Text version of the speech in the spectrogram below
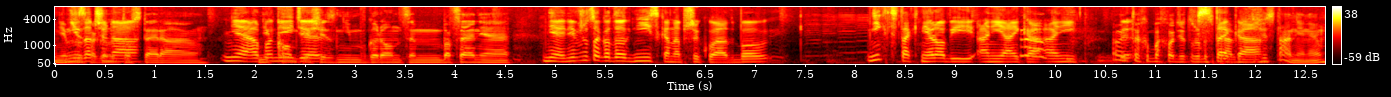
nie, nie, wrzuca go zaczyna... do tostera, Nie, albo nie nie, idzie... się z nim w gorącym basenie. Nie, nie wrzuca go do ogniska na przykład, bo nikt tak nie robi ani jajka, ani No i to chyba chodzi o to, żeby Steka. sprawdzić, co się stanie, nie?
